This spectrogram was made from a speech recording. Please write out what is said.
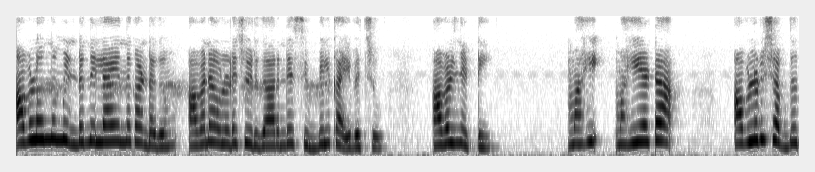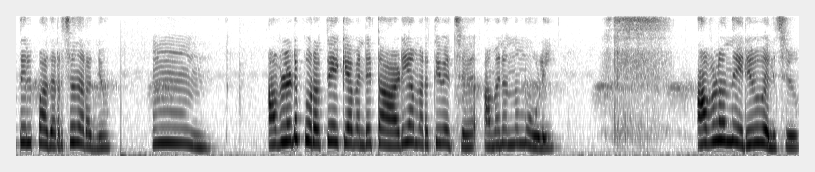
അവളൊന്നും മിണ്ടുന്നില്ല എന്ന് കണ്ടതും അവൻ അവളുടെ ചുരിദാറിന്റെ സിബിൽ കൈവച്ചു. അവൾ ഞെട്ടി. മഹി മഹിയേട്ട അവളുടെ ശബ്ദത്തിൽ പതർച്ച നിറഞ്ഞു. അവളുടെ പുറത്തേക്ക് അവന്റെ താടി അമർത്തി വെച്ച് അവനൊന്ന് മൂളി. അവളൊന്ന് എരിവ് വലിച്ചു.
